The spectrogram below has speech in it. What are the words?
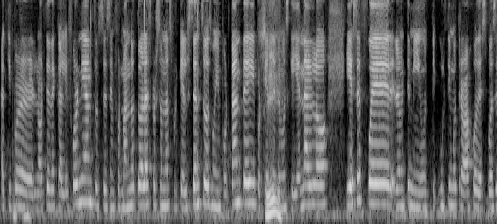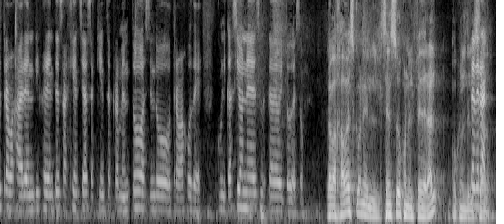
aquí por el norte de California, entonces informando a todas las personas porque el censo es muy importante y porque tenemos que llenarlo. Y ese fue realmente mi último trabajo después de trabajar en diferentes agencias aquí en Sacramento, haciendo trabajo de comunicaciones, mercadeo y todo eso. ¿Trabajabas con el censo, con el federal o con el del federal, estado?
